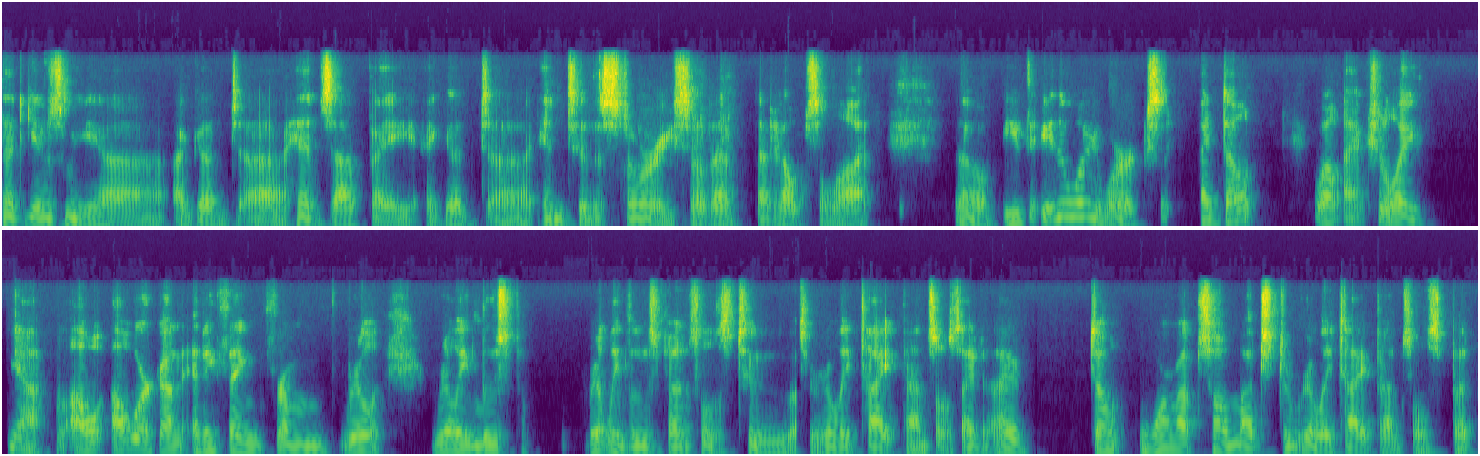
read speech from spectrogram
that gives me uh, a good uh, heads up, a, a good uh, into the story. So that that helps a lot. So either, either way works. I don't. Well, actually, yeah, I'll I'll work on anything from real really loose really loose pencils to to really tight pencils. I, I don't warm up so much to really tight pencils, but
